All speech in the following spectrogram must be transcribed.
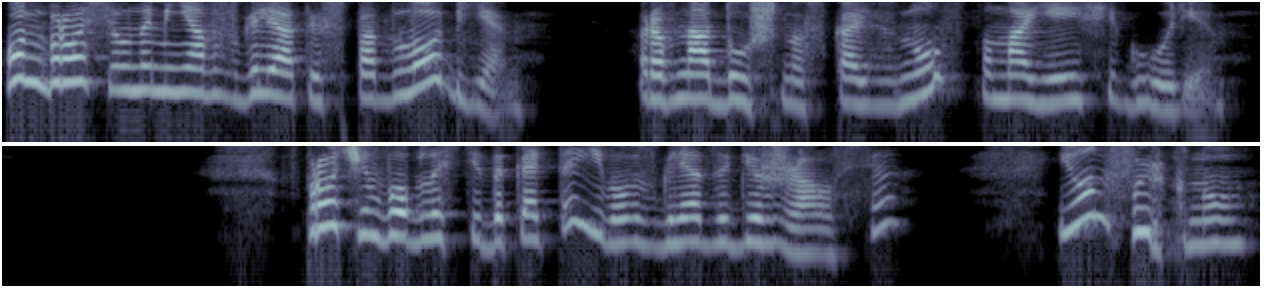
Он бросил на меня взгляд из-под лобья, равнодушно скользнув по моей фигуре. Впрочем, в области декольте его взгляд задержался, и он фыркнул,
